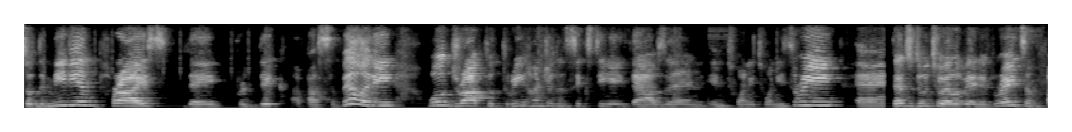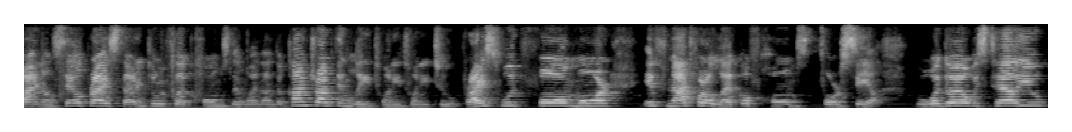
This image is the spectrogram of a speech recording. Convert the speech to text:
So the median price, they predict a possibility will drop to 368,000 in 2023 and that's due to elevated rates and final sale price starting to reflect homes that went under contract in late 2022. Price would fall more if not for a lack of homes for sale. But what do I always tell you?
